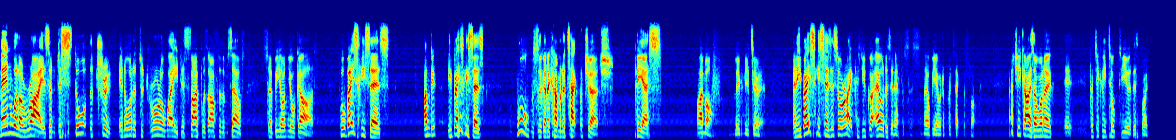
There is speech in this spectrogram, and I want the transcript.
men will arise and distort the truth in order to draw away disciples after themselves. So be on your guard. Paul basically says, I'm, he basically says, wolves are going to come and attack the church. P.S. I'm off, leaving you to it. And he basically says it's all right because you've got elders in Ephesus and they'll be able to protect the flock. Actually, guys, I want to eh, particularly talk to you at this point.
